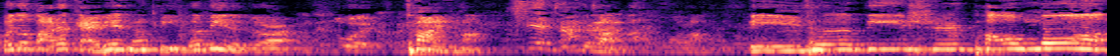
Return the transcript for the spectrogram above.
回头把这改编成比特币的歌，对，唱一唱，现场是吧？比特币是泡沫，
